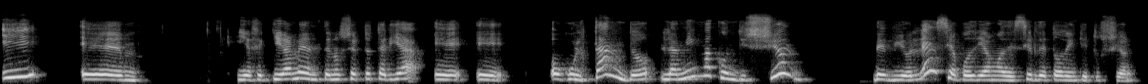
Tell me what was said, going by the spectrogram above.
Y, eh, y efectivamente, ¿no es cierto?, estaría eh, eh, ocultando la misma condición de violencia, podríamos decir, de toda institución.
